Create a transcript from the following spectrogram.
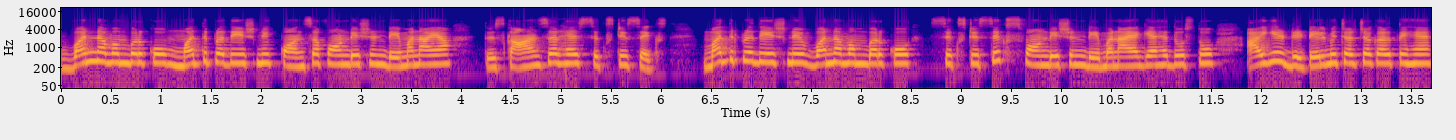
वन नवंबर को मध्य प्रदेश ने कौन सा फाउंडेशन डे मनाया? तो इसका आंसर है सिक्सटी सिक्स मध्य प्रदेश ने वन नवंबर को सिक्सटी सिक्स फाउंडेशन डे मनाया गया है दोस्तों। आइए डिटेल में चर्चा करते हैं।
